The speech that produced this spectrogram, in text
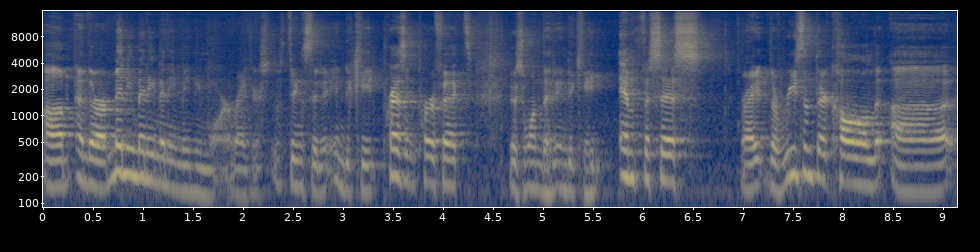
Um, and there are many many many many more right? There's things that indicate present perfect. There's one that indicate emphasis right? The reason they're called uh,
